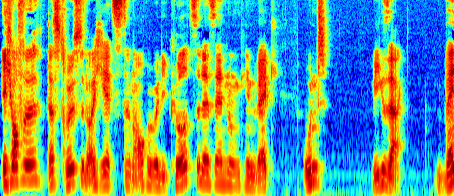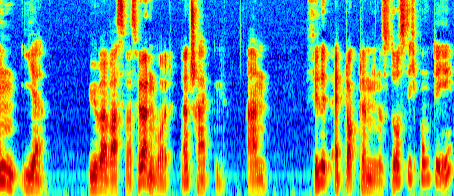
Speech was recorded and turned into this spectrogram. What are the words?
Ich hoffe, das tröstet euch jetzt dann auch über die Kürze der Sendung hinweg. Und, wie gesagt, wenn ihr über was was hören wollt, dann schreibt mir an philipp at dr-durstig.de.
